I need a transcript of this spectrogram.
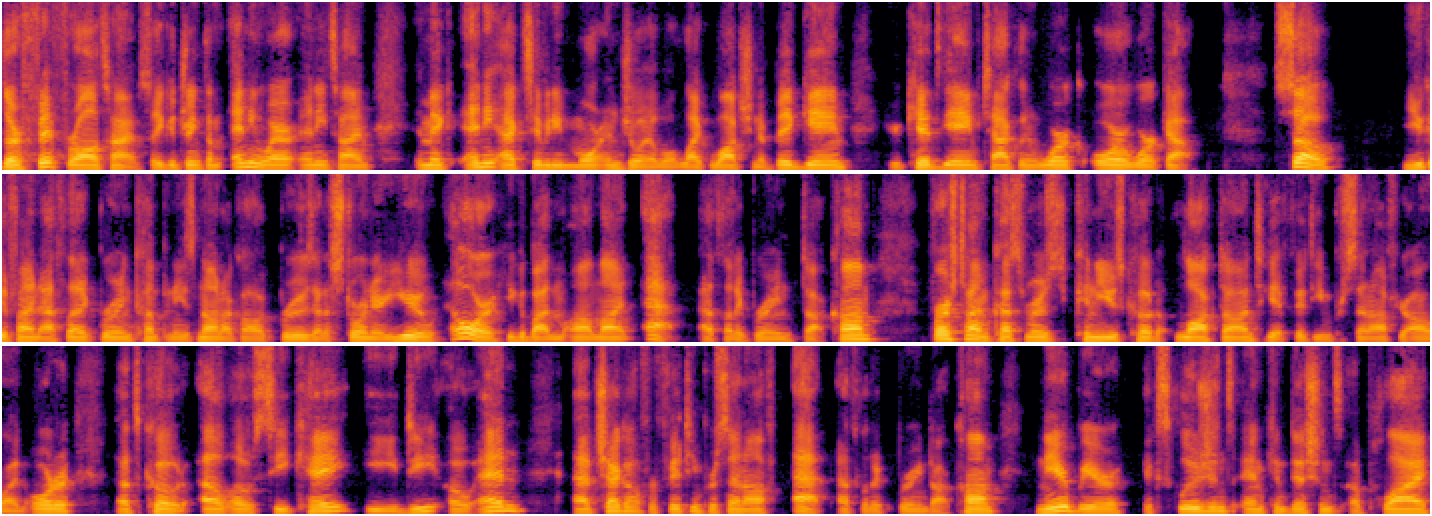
they're fit for all time. So you can drink them anywhere, anytime, and make any activity more enjoyable, like watching a big game, your kids' game, tackling work, or workout. So you can find Athletic Brewing Company's non-alcoholic brews at a store near you, or you can buy them online at athleticbrewing.com. First time customers can use code locked on to get 15% off your online order. That's code L O C K E D O N at checkout for 15% off at athleticbrewing.com. Near beer, exclusions and conditions apply.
